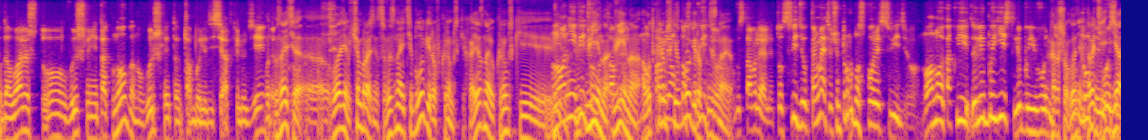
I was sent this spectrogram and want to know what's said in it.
выдавали, что вышли не так много, но вышли, это, там были десятки людей. Вот, знаете, э, Владимир, в чем разница? Вы знаете блогеров крымских, а я знаю крымские но они видео вина, вина, а вот крымских том, блогеров не знаю. Выставляли. Тут с видео, понимаете, очень трудно спорить с видео. Но оно как либо есть, либо его нет. Хорошо, Владимир, трудно давайте я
